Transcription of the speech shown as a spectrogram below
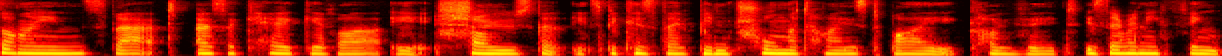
signs that as a caregiver, it shows that it's because they've been traumatized by COVID? Is there anything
